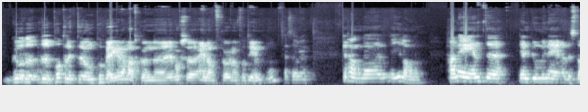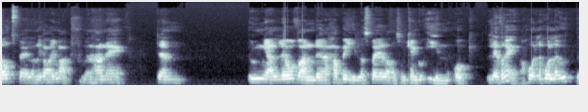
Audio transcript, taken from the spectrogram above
Går du, du pratade lite om Pobega i den matchen. Det var också en av frågorna fått in. Mm, jag såg det. Han, eh, jag gillar honom. Han är inte den dominerande startspelaren i varje match. Men han är den unga, lovande, habila spelaren som kan gå in och leverera. Hålla, hålla uppe.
